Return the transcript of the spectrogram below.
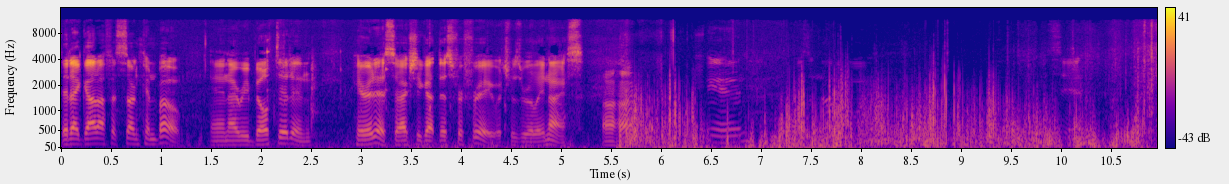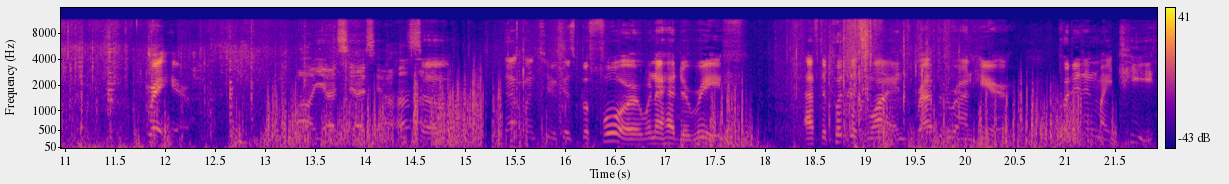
that I got off a sunken boat, and I rebuilt it, and here it is. So I actually got this for free, which was really nice. Uh huh. And there's another one. Right here. Ah, yeah, I see, I see. Uh huh. So Because before, when I had to reef, I have to put this line, wrap it around here, put it in my teeth,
